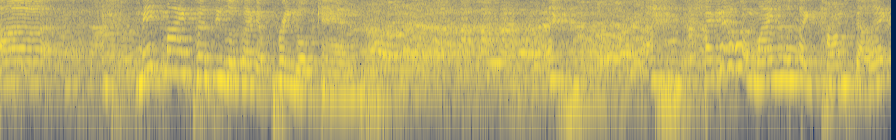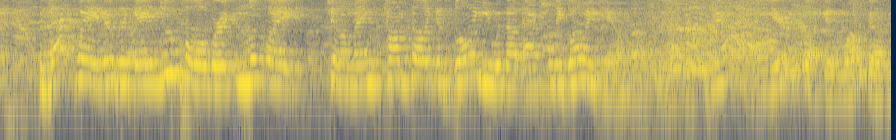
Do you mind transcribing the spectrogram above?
Uh, make my pussy look like a Pringles can. Look like Tom Selleck. That way, there's a gay loophole where it can look like, gentlemen, Tom Selleck is blowing you without actually blowing you. Yeah, you're fucking welcome.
